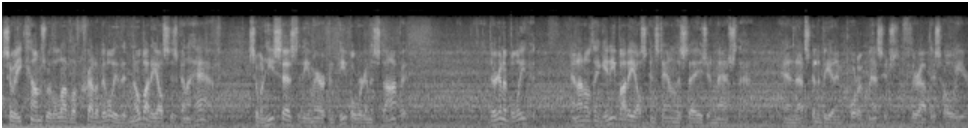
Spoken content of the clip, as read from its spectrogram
So he comes with a level of credibility that nobody else is going to have. So when he says to the American people, we're going to stop it, they're going to believe it. And I don't think anybody else can stand on the stage and match that. And that's going to be an important message throughout this whole year.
